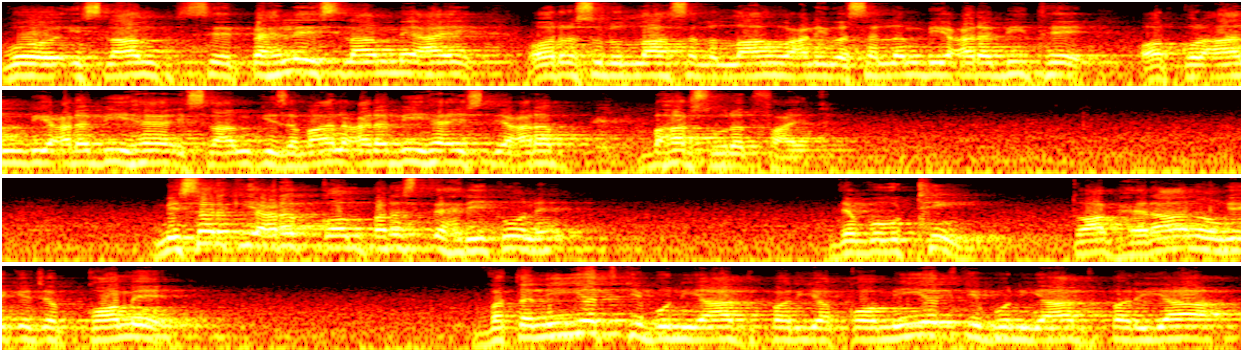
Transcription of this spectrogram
وہ اسلام سے پہلے اسلام میں آئے اور رسول اللہ صلی اللہ علیہ وسلم بھی عربی تھے اور قرآن بھی عربی ہے، اسلام کی زبان عربی ہے، اس لیے عرب بہر صورت فائد ہے مصر کی عرب قوم پرست تحریکوں نے جب وہ اٹھیں تو آپ حیران ہوں گے کہ جب قومیں وطنیت کی بنیاد پر یا قومیت کی بنیاد پر یا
